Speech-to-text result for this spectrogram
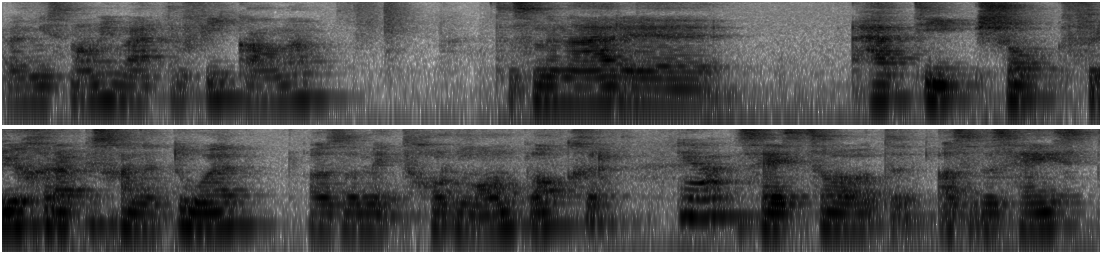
wenn meine Mami wäre darauf eingegangen dass man dann, äh, hätte schon früher etwas können tun also mit Hormonblocker. Ja. Das heisst so, also das heisst,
